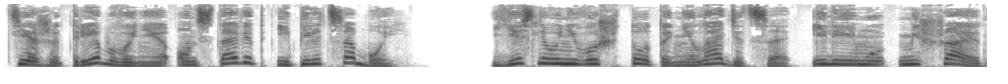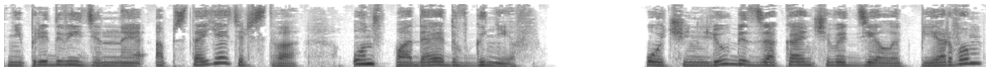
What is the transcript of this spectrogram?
Те же требования он ставит и перед собой. Если у него что-то не ладится или ему мешают непредвиденные обстоятельства, он впадает в гнев. Очень любит заканчивать дело первым,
